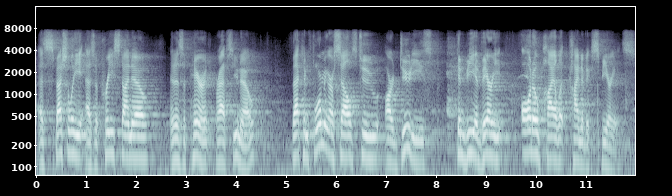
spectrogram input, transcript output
especially as a priest, I know, and as a parent, perhaps you know, that conforming ourselves to our duties can be a very autopilot kind of experience.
